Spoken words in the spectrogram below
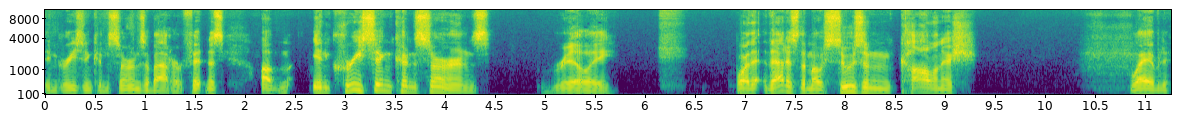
increasing concerns about her fitness. Um, increasing concerns. Really? Boy, that, that is the most Susan Collinish way of.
